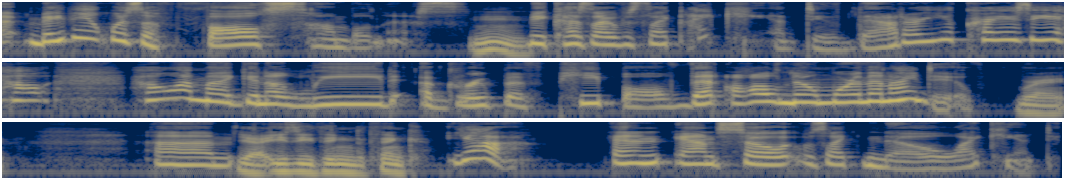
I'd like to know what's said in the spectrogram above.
uh, maybe it was a false humbleness Mm. because I was like, I can't do that. Are you crazy? How how am I going to lead a group of people that all know more than I do? Right. Um, Yeah. Easy thing to think. yeah, and and so it was like, no, I can't do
